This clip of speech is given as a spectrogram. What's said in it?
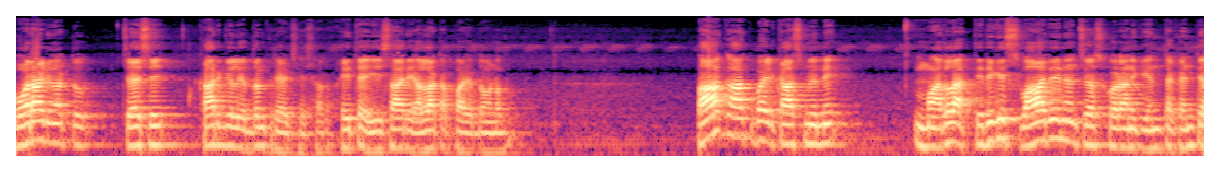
పోరాడినట్టు చేసి కార్గిల్ యుద్ధం క్రియేట్ చేశారు. అయితే ఈసారి అల్లాటప్ప యుద్ధం ఉండదు. పాక్ ఆక్యుపైడ్ కాశ్మీర్ని మరలా తిరిగి స్వాధీనం చేసుకోవడానికి ఇంతకంటే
